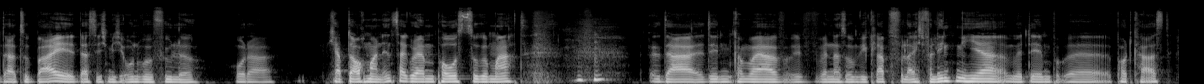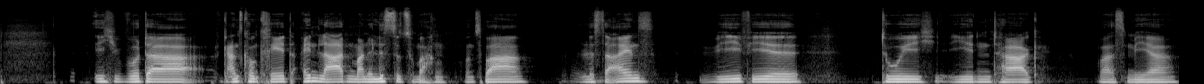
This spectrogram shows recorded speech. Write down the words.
dazu bei, dass ich mich unwohl fühle. Oder ich habe da auch mal einen Instagram-Post zu gemacht. da, den können wir ja, wenn das irgendwie klappt, vielleicht verlinken hier mit dem äh, Podcast. Ich würde da ganz konkret einladen, mal eine Liste zu machen. Und zwar Liste 1, wie viel tue ich jeden Tag, was mir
